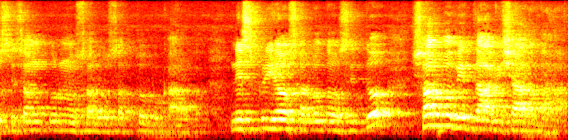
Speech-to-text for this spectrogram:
Sisampurno sarva sattva pukarka. Nispriyo sarvato siddho. Sarva vidya visharadaha.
